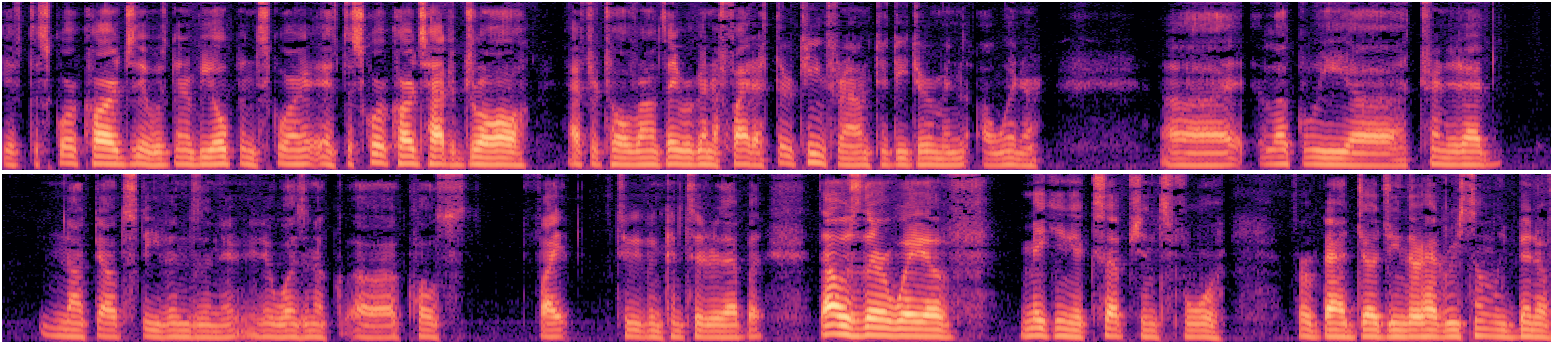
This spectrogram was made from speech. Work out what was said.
if the scorecards it was going to be open scoring. If the scorecards had a draw after 12 rounds, they were going to fight a 13th round to determine a winner. Uh, luckily, uh, Trinidad knocked out Stevens, and it, it wasn't a, a close fight to even consider that, but that was their way of making exceptions for for bad judging. There had recently been a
